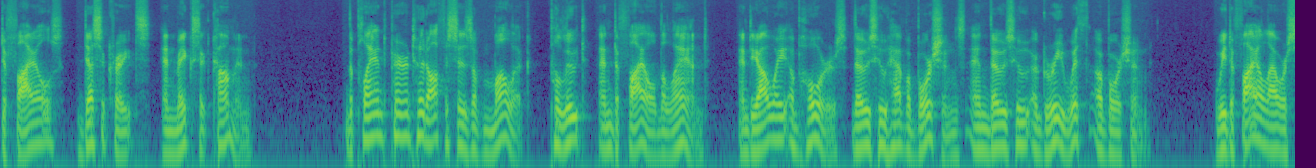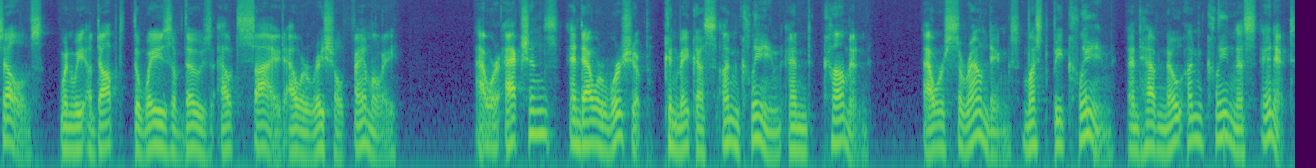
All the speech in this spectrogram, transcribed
defiles, desecrates, and makes it common. The Planned Parenthood offices of Moloch pollute and defile the land, and Yahweh abhors those who have abortions and those who agree with abortion. We defile ourselves when we adopt the ways of those outside our racial family. Our actions and our worship can make us unclean and common. Our surroundings must be clean and have no uncleanness in it.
